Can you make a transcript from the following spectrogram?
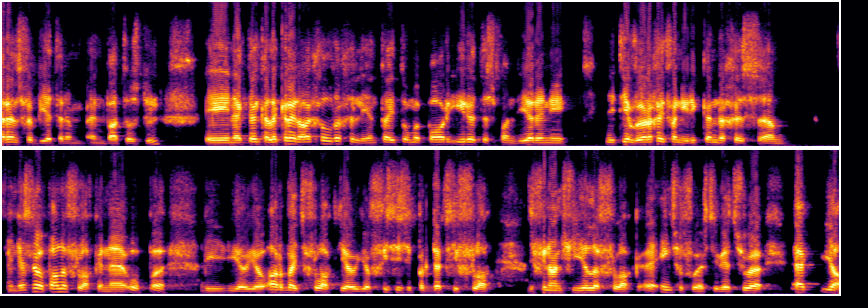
ergens verbeter in, in wat ons doen. En ek dink hulle kry daai guldige geleentheid om 'n paar ure te spandeer in die in die teenwoordigheid van hierdie kundiges um, En dis nou op alle vlakke, nê, op uh, die jou jou arbeidsvlak, jou jou fisiese produksie vlak, die finansiële vlak uh, ensovoorts, jy weet. So ek ja,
